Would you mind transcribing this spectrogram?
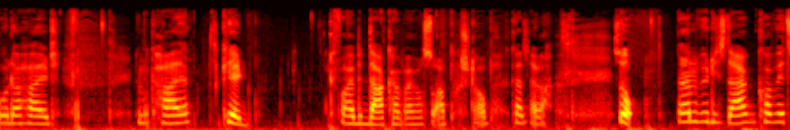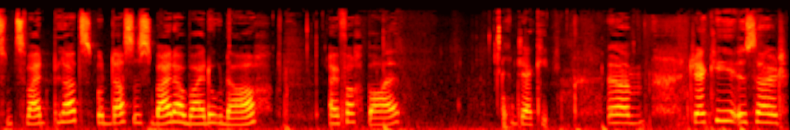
oder halt einem Karl killen. Vor allem im Nahkampf einfach so abstaubt. Ganz einfach. So, dann würde ich sagen, kommen wir zum zweiten Platz. Und das ist meiner Meinung nach einfach mal Jackie. Ähm, Jackie ist halt.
